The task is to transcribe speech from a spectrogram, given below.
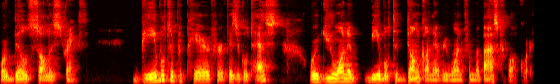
or build solid strength? Be able to prepare for a physical test, Or do you want to be able to dunk on everyone from a basketball court?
